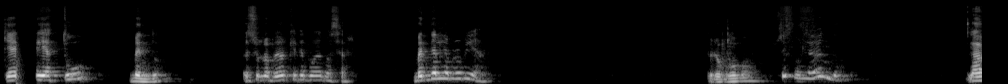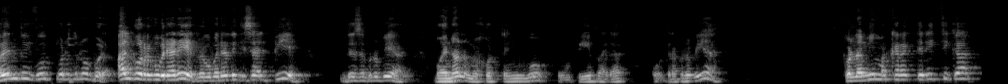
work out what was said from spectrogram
¿Qué harías tú? Vendo. Eso es lo peor que te puede pasar. Vender la propiedad. ¿Pero cómo? Sí, pues la vendo. La vendo y voy por otro lado. Algo recuperaré, recuperaré quizá el pie de esa propiedad. Bueno, a lo mejor tengo un pie para otra propiedad. Con las mismas características,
